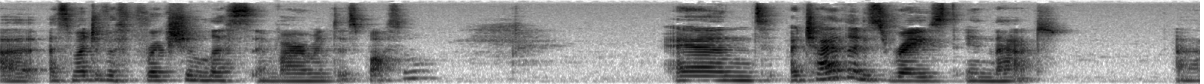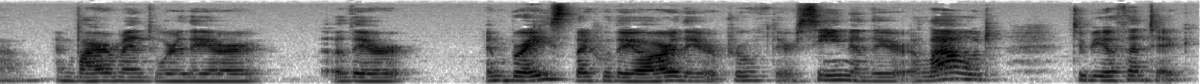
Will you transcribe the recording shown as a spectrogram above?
as much of a frictionless environment as possible. And a child that is raised in that um, environment where they are they're embraced by who they are, they are approved, they're seen, and they're allowed to be authentic.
